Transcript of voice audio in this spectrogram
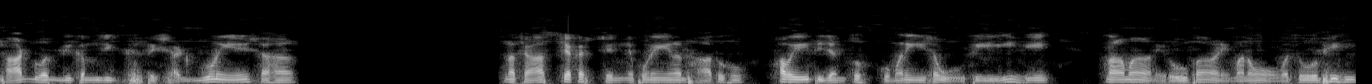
षाड्वर्गिकम् जिघ्रति षड्गुणेशः। न चास्य कश्चिन्यपुणेन धातुः हवैति जन्तुः कुमनीश ऊतीः। नामानि रूपाणि मनोवचोभिः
